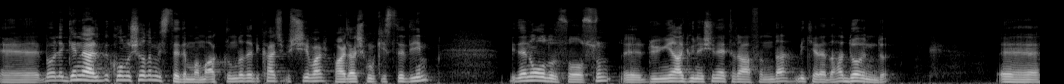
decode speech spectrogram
e, böyle genel bir konuşalım istedim ama aklımda da birkaç bir şey var paylaşmak istediğim. Bir de ne olursa olsun e, dünya güneşin etrafında bir kere daha döndü. E,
